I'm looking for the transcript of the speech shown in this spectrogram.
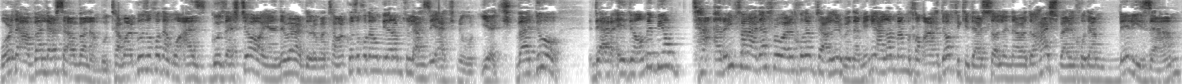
مورد اول درس اولم بود. تمرکز خودم رو از گذشته آینده بردارم و تمرکز خودم رو بیارم تو لحظه اکنون یک. و دو در ادامه بیام تعریف هدف رو برای خودم تغییر بدم. یعنی الان من می‌خوام اهدافی که در سال 98 برای خودم بریزم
